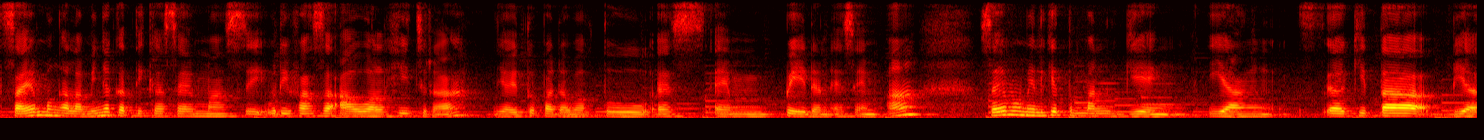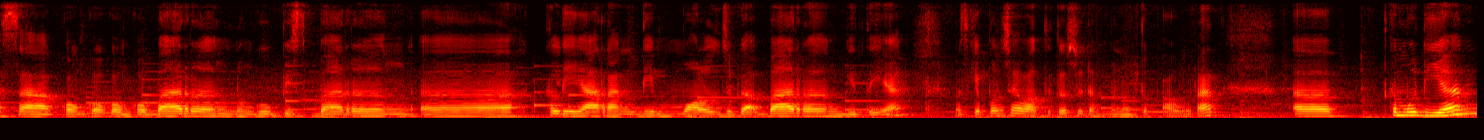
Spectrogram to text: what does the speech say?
saya mengalaminya ketika saya masih di fase awal hijrah, yaitu pada waktu SMP dan SMA. Saya memiliki teman geng yang uh, kita biasa kongko-kongko bareng, nunggu bis bareng, uh, keliaran di mall juga bareng gitu ya. Meskipun saya waktu itu sudah menutup aurat, uh, Kemudian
